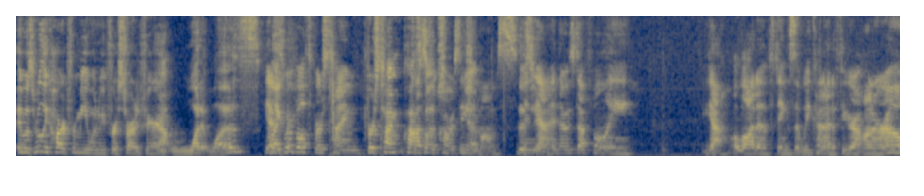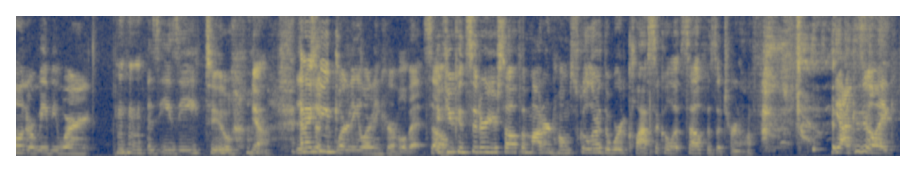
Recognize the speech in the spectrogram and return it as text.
it was really hard for me when we first started figuring out what it was. Yeah, like we're both first time first time classical, classical conversation yeah. moms. this and year. yeah, and there was definitely yeah, a lot of things that we kind of had to figure out on our own or maybe weren't mm-hmm. as easy to Yeah. And I think learning a learning curve a little bit. So if you consider yourself a modern homeschooler, the word classical itself is a turnoff. yeah, because you're like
